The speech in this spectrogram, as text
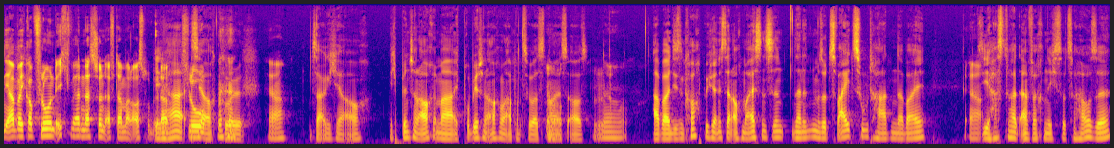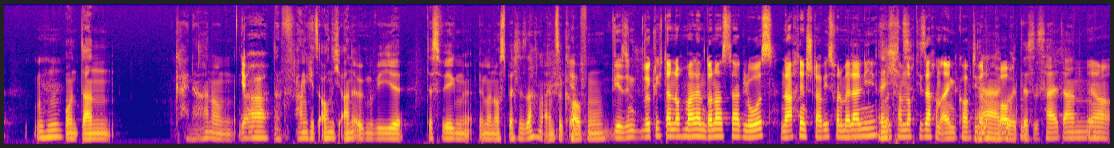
Ja, aber ich glaube, Flo und ich werden das schon öfter mal ausprobieren. Ja, Flo. ist ja auch cool. ja. Sage ich ja auch. Ich bin schon auch immer, ich probiere schon auch immer ab und zu was Neues aus. Ja. Aber in diesen Kochbüchern ist dann auch meistens, sind, dann sind immer so zwei Zutaten dabei, Ja. die hast du halt einfach nicht so zu Hause. Mhm. Und dann, keine Ahnung, Ja. dann fange ich jetzt auch nicht an, irgendwie deswegen immer noch special Sachen einzukaufen. Wir sind wirklich dann nochmal am Donnerstag los, nach den Stabis von Melanie und Echt? haben noch die Sachen eingekauft, die wir Ja, noch gut, brauchten. das ist halt dann, ja.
